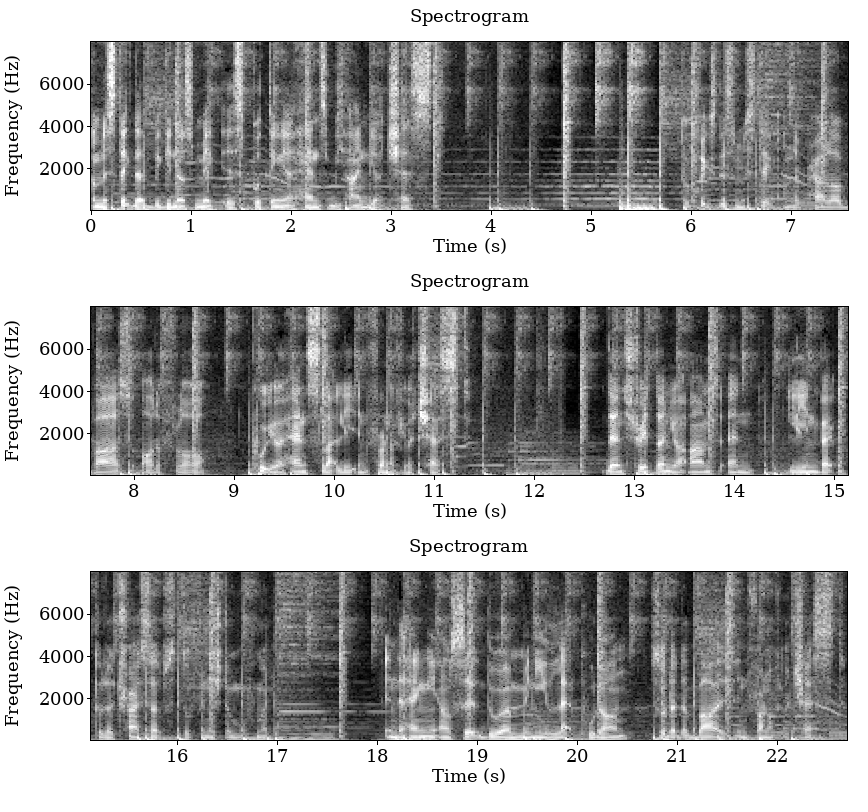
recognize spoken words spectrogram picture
A mistake that beginners make is putting their hands behind their chest. Fix this mistake on the parallel bars or the floor, put your hands slightly in front of your chest. Then straighten your arms and lean back to the triceps to finish the movement. In the hanging L-sit, do a mini lat pull down so that the bar is in front of your chest.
